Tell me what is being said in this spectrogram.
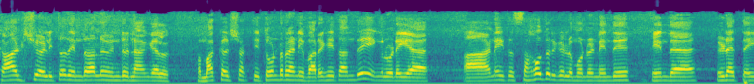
காட்சி அளித்தது என்றாலும் இன்று நாங்கள் மக்கள் சக்தி தொண்டரணி வருகை தந்து எங்களுடைய அனைத்து சகோதரிகளும் ஒன்றிணைந்து இந்த இடத்தை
